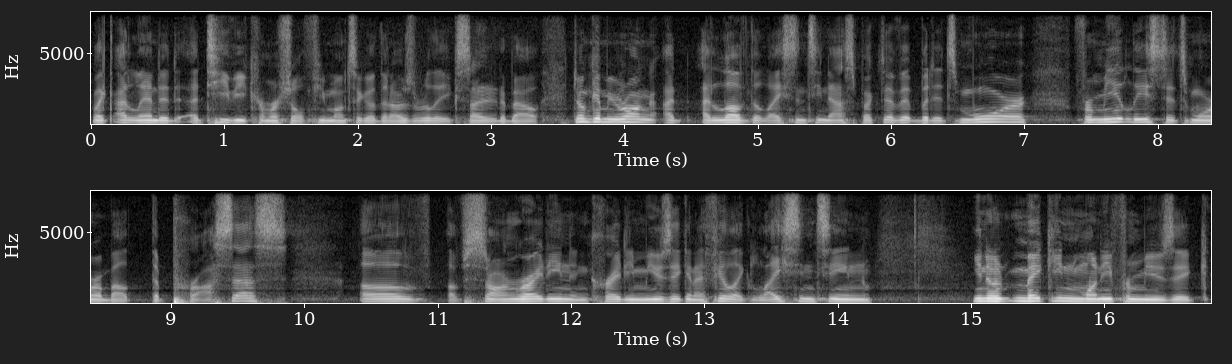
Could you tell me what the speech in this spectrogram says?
like I landed a TV commercial a few months ago that I was really excited about. Don't get me wrong, I, I love the licensing aspect of it, but it's more, for me at least, it's more about the process of of songwriting and creating music. And I feel like licensing, you know, making money from music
